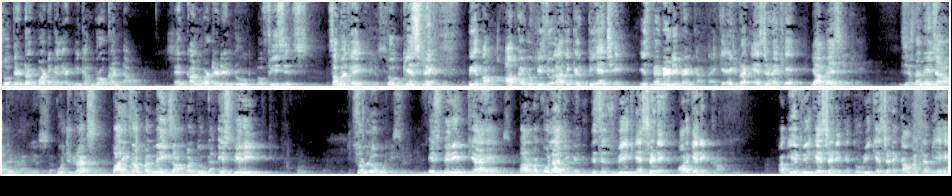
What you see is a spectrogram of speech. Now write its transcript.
So the drug particle at become broken down and converted into faeces समझ गए? तो गेस्ट्रिक आपका जो फिजियोलॉजिकल पीएच है इस पे भी डिपेंड करता है कि एक ड्रग एसिडिक है या बेसिक है। This is the nature of the drug कुछ ड्रग्स फॉर एग्जांपल मैं एग्जांपल दूँगा एस्पिरिन सुन लो मुझे। एस्पिरिन क्या है? Pharmacologically this is weak acidic organic drug अब ये वीक एसिडिक है तो वीक एसिडिक का मतलब ये है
